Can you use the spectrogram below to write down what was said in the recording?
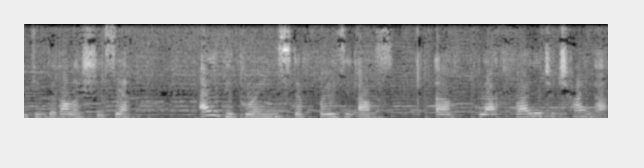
已经得到了实现。Alipay brings the phrase of of Black Friday to China。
